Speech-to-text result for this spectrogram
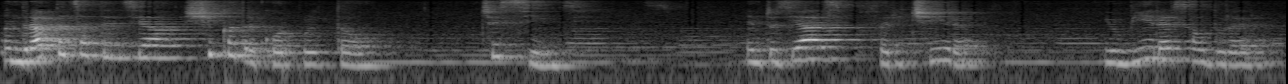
Îndreaptă-ți atenția și către corpul tău. Ce simți? Entuziasm, fericire, iubire sau durere?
